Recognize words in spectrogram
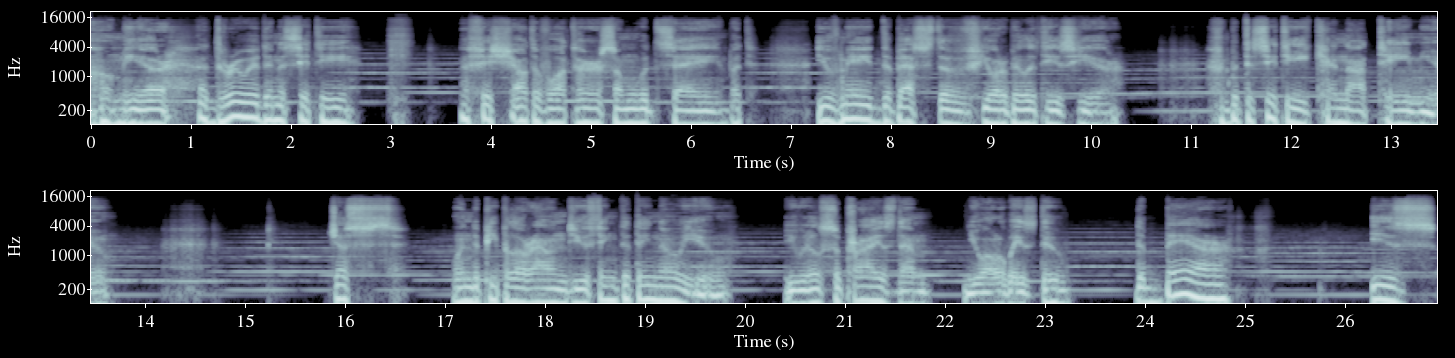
Oh, Mir, a druid in a city, a fish out of water, some would say, but you've made the best of your abilities here. But the city cannot tame you. Just when the people around you think that they know you, you will surprise them. You always do. The bear is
